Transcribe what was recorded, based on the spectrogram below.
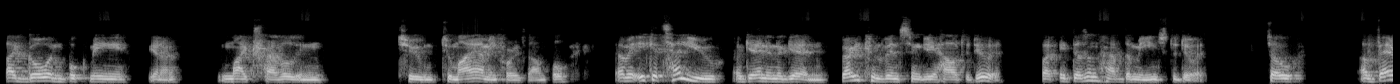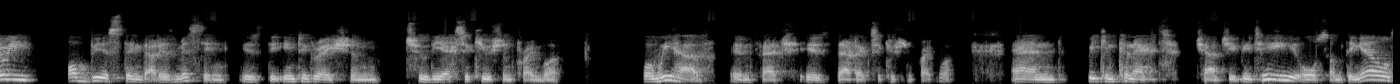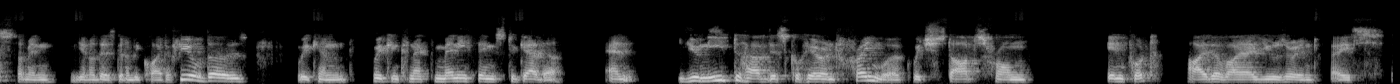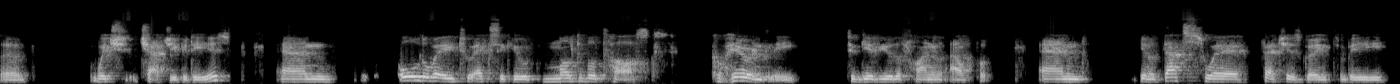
like go and book me, you know, my travel in to to Miami, for example. I mean, it could tell you again and again, very convincingly, how to do it, but it doesn't have the means to do it. So, a very obvious thing that is missing is the integration to the execution framework. What we have in Fetch is that execution framework. And we can connect ChatGPT or something else. I mean, you know, there's going to be quite a few of those. We can we can connect many things together, and you need to have this coherent framework which starts from input either via user interface, uh, which ChatGPT is, and all the way to execute multiple tasks coherently to give you the final output. And you know that's where Fetch is going to be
